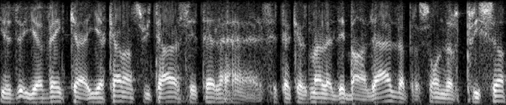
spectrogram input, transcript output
il y a, il y a, 48 heures, c'était la c'était quasiment la débandade. Après ça, on a repris ça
